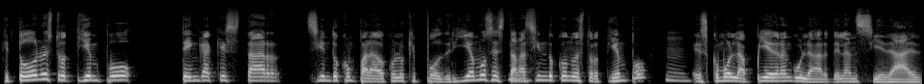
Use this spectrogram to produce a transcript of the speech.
Que todo nuestro tiempo tenga que estar siendo comparado con lo que podríamos estar Mm. haciendo con nuestro tiempo Mm. es como la piedra angular de la ansiedad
